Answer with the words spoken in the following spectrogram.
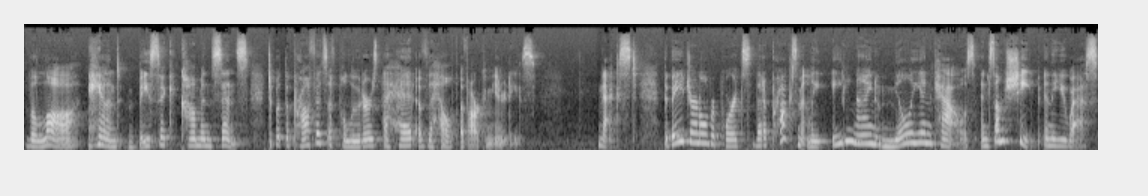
the law, and basic common sense to put the profits of polluters ahead of the health of our communities. Next, the Bay Journal reports that approximately 89 million cows and some sheep in the U.S.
